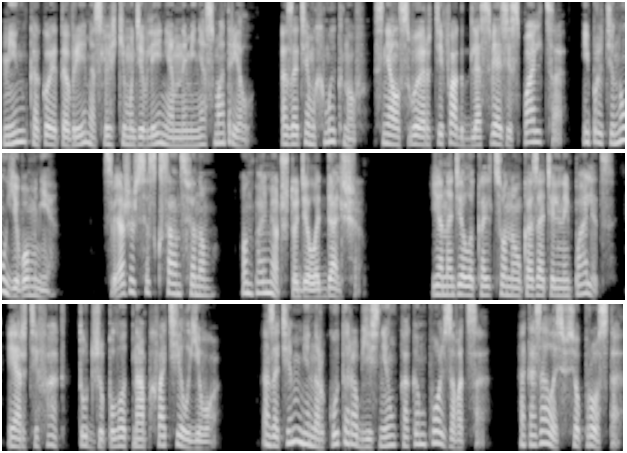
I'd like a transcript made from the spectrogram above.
Мин какое-то время с легким удивлением на меня смотрел, а затем, хмыкнув, снял свой артефакт для связи с пальца и протянул его мне. «Свяжешься с Ксансфеном, он поймет, что делать дальше». Я надела кольцо на указательный палец, и артефакт тут же плотно обхватил его. А затем Минер Кутер объяснил, как им пользоваться. Оказалось, все просто.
